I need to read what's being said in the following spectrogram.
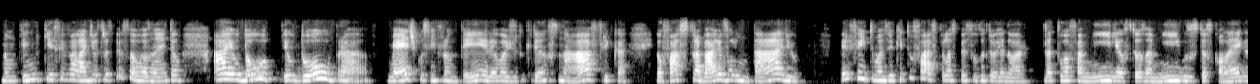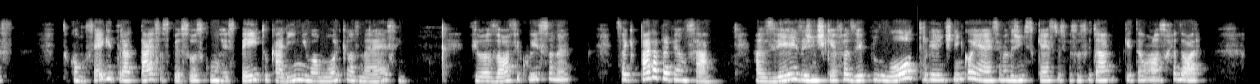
não tem do que se falar de outras pessoas, né? Então, ah, eu dou, eu dou para Médicos Sem Fronteira, eu ajudo crianças na África, eu faço trabalho voluntário. Perfeito, mas e o que tu faz pelas pessoas ao teu redor? Da tua família, os teus amigos, os teus colegas? Tu consegue tratar essas pessoas com o respeito, o carinho e o amor que elas merecem? Filosófico isso, né? Só que para para pensar. Às vezes a gente quer fazer pelo outro que a gente nem conhece, mas a gente esquece das pessoas que tá, estão ao nosso redor.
